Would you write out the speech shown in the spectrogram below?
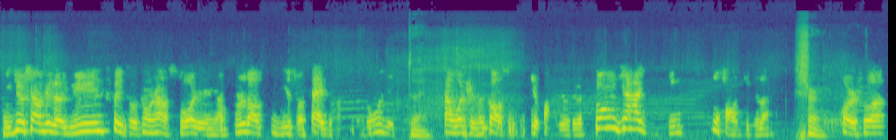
你就像这个芸芸退土中上所有人一样，不知道自己所代表什么东西。对，但我只能告诉你一句话，就是这个庄家已经布好局了，是，或者说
